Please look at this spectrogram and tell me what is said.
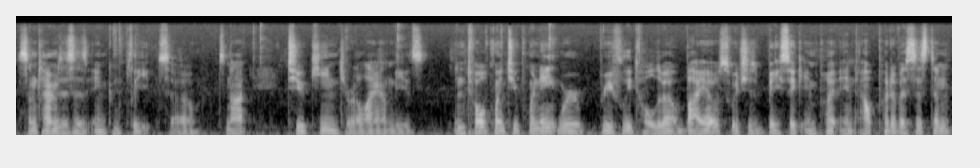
Sometimes this is incomplete, so it's not too keen to rely on these. In 12.2.8, we're briefly told about BIOS, which is basic input and output of a system.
